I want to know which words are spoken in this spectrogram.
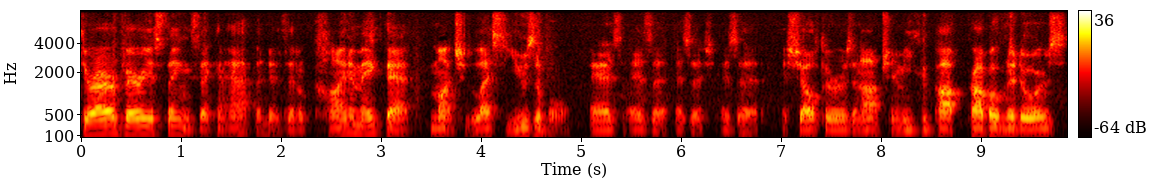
there are various things that can happen that, that'll kind of make that much less usable as as a as a as a, a shelter as an option. I mean, you can pop prop open the doors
